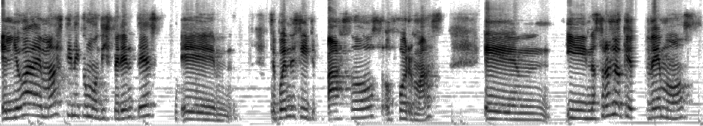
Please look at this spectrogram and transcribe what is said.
el yoga además tiene como diferentes, em, se pueden decir pasos o formas, y nosotros lo que vemos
